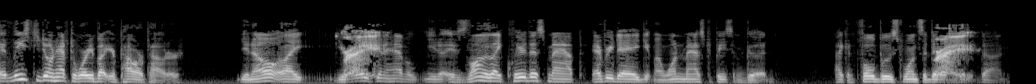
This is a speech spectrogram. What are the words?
at least you don't have to worry about your power powder. You know, like you're always going to have a you know as long as I clear this map every day, get my one masterpiece, I'm good. I can full boost once a day and Right. get it done.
